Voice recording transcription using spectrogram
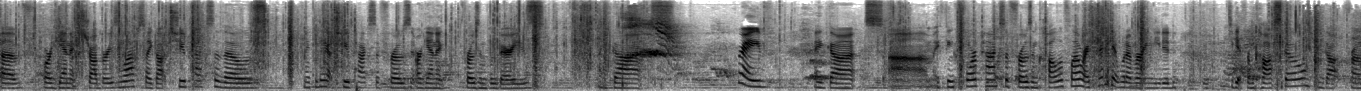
of organic strawberries left, so I got two packs of those. I think I got two packs of frozen organic frozen blueberries. I got Brave. I got, um, I think, four packs of frozen cauliflower. I tried to get whatever I needed to get from Costco and got from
